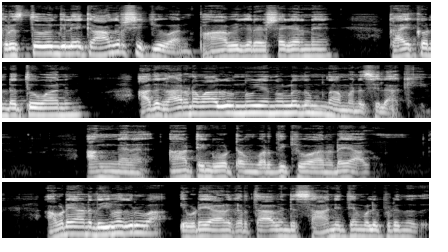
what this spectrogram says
ക്രിസ്തുവിങ്കിലേക്ക് ആകർഷിക്കുവാൻ ഭാവിക രക്ഷകനെ കൈക്കൊണ്ടെത്തുവാനും അത് കാരണമാകുന്നു എന്നുള്ളതും നാം മനസ്സിലാക്കി. അങ്ങനെ ആട്ടിൻകൂട്ടം വർദ്ധിക്കുവാനിടയാകും. അവിടെയാണ് ദൈവകൃപ ഇവിടെയാണ് കർത്താവിന്റെ സാന്നിധ്യം വെളിപ്പെടുന്നത്.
